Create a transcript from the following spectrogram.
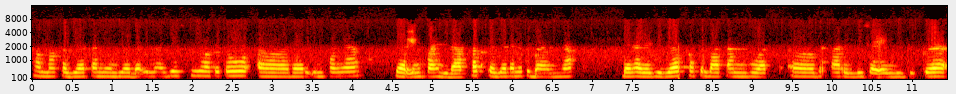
sama kegiatan yang diadain aja sih waktu itu uh, dari infonya dari info yang didapat kegiatan itu banyak. Dan ada juga kesempatan buat uh, berkarir di CIMB juga.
